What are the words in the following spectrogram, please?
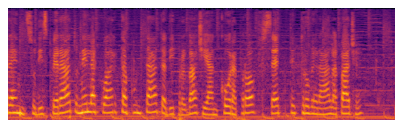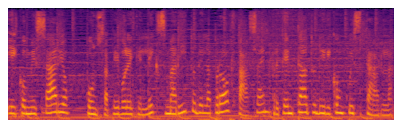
Renzo disperato nella quarta puntata di Provaci ancora Prof 7 troverà la pace? Il commissario, consapevole che l'ex marito della prof ha sempre tentato di riconquistarla,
